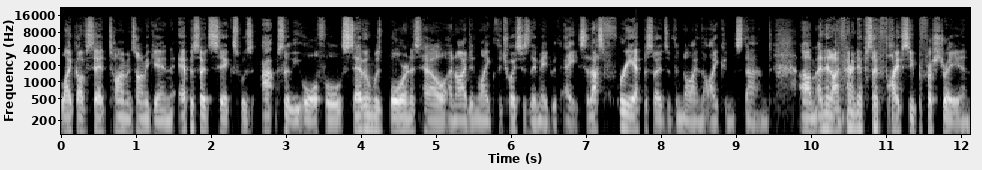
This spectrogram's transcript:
like I've said time and time again, episode six was absolutely awful. Seven was boring as hell, and I didn't like the choices they made with eight. So that's three episodes of the nine that I couldn't stand. Um, and then I found episode five super frustrating.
